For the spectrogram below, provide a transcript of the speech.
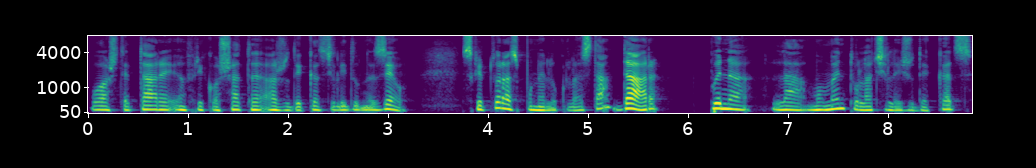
o așteptare înfricoșată a judecății lui Dumnezeu. Scriptura spune lucrul ăsta, dar până la momentul acelei judecăți,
